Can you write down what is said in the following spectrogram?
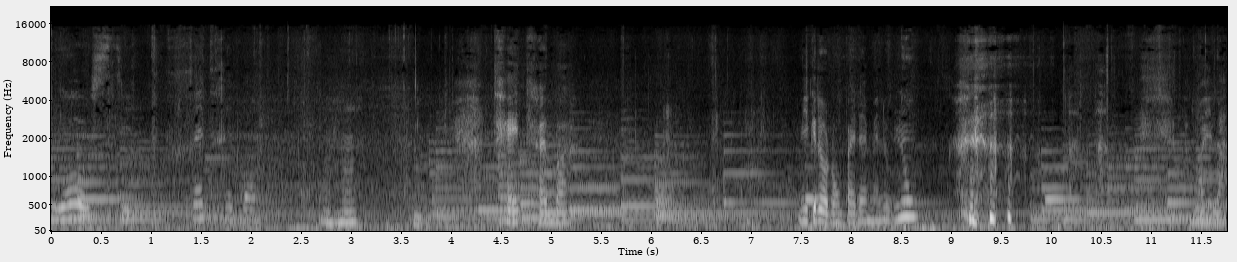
Wow, c'était très très bas. Mhm. très très bas มีกระโดดลงไปได้ไหมลูก Non. ทำไมล่ะ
